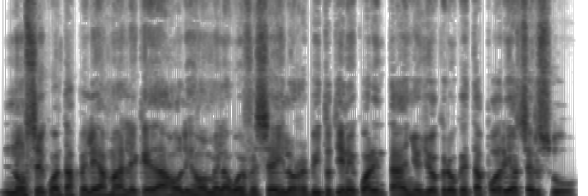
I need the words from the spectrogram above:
No sé cuántas peleas más le queda a Holly Holm en la UFC y lo repito, tiene 40 años. Yo creo que esta podría ser su,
